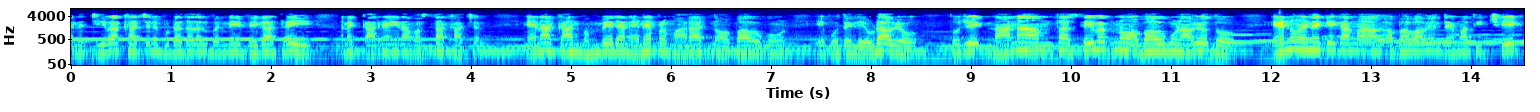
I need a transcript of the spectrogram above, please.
અને જીવા ખાચર અને બુઢા દાદલ બંને ભેગા થઈ અને કાર્યાણીના વસ્તા ખાચર. એના કાન ભંભેર્યા અને એને પણ મહારાજનો અભાવ ગુણ એ પોતે લેવડાવ્યો. તો જો એક નાના અમથા સેવકનો અભાવ ગુણ આવ્યો તો એનો એને કંઈક આમાં અભાવ આવ્યો તો તેમાંથી છેક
